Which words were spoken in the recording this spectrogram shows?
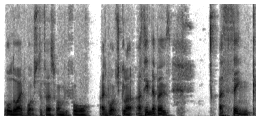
although I'd watched the first one before. I'd watched. Gla- I think they're both. I think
